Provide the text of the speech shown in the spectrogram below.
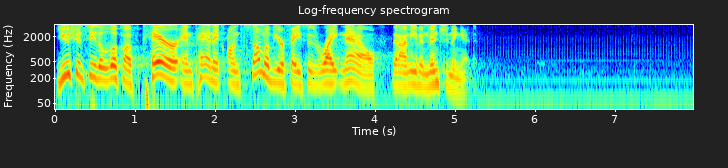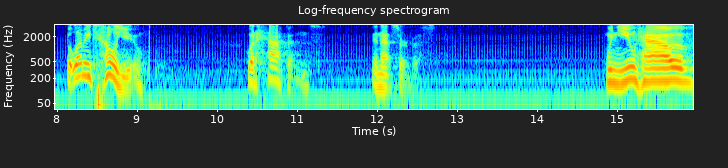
You should see the look of terror and panic on some of your faces right now that I'm even mentioning it. But let me tell you what happens in that service. When you have,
